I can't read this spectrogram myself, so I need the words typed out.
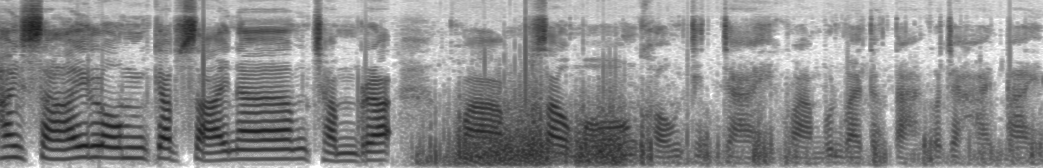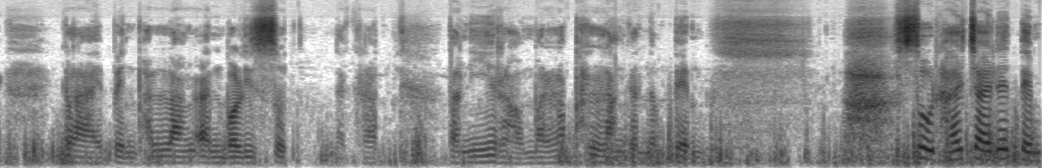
ให้สายลมกับสายน้ำชำระความเศร้าหมองของจิตใจ ความวุ่นวายต่างๆ ก็จะหายไปกลายเป็นพลังอันบริสุทธิ์นะครับ ตอนนี้เรามารับพลังกันเต็มๆสูดหายใจได้เต็ม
